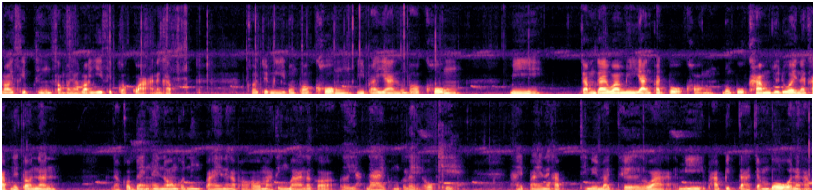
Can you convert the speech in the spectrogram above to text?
2510 ถึง 2520 กว่าๆนะครับ ก็จะมีหลวงพ่อคง มีพระยานหลวงพ่อคง มี จำได้ว่ามียานพัดโบกของหลวงปู่ค่ำอยู่ด้วยนะครับ ในตอนนั้น แล้วก็แบ่งให้น้องคนหนึ่งไปนะครับเพราะเขามาถึงบ้านแล้วก็เอออยากได้ผมก็เลยโอเค ให้ไปนะครับ ทีนี้มาเจอว่ามีพระปิดตาจัมโบ้นะครับ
